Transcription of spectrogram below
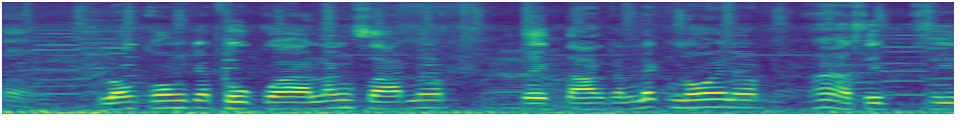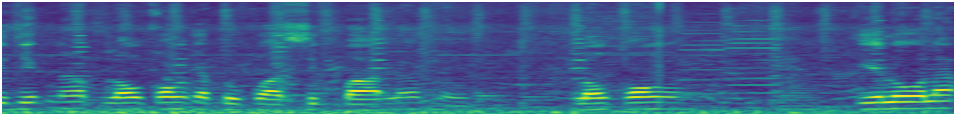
อ่าลองกองจะถูกกว่าลังสารนะครับ แตกต่างกันเล็กน้อยนะครับ 50 40 นะครับ ลองกองจะถูกกว่า 10 บาทนะครับนี่ลองกองกิโลละ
